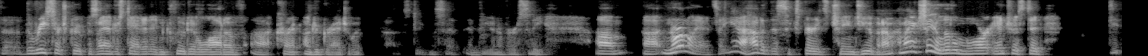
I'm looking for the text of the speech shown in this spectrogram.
the the research group, as I understand it, included a lot of uh, current undergraduate uh, students at, at the university. Um, uh, normally, I'd say, yeah, how did this experience change you? But I'm, I'm actually a little more interested. Did,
